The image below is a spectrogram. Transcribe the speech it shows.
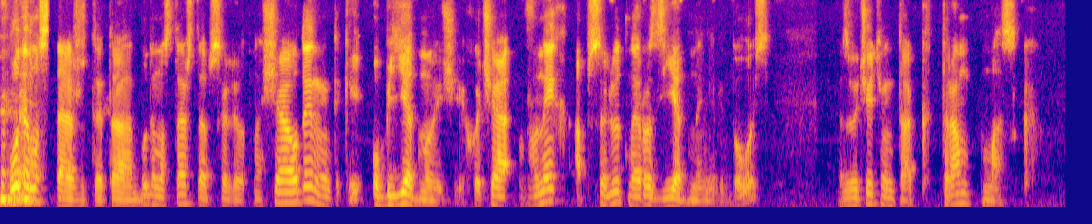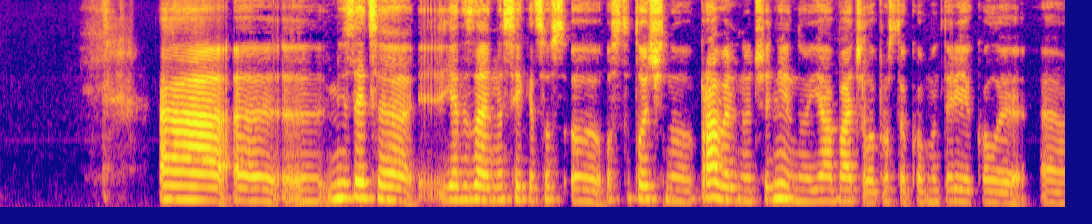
Будемо стежити, та будемо стежити абсолютно. Ще один він такий об'єднуючий, хоча в них абсолютне роз'єднання відбулося. Звучить він так: Трамп Маск. А, е, е, мені здається, я не знаю, наскільки це е, остаточно правильно чи ні, але я бачила просто коментарі, коли е,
